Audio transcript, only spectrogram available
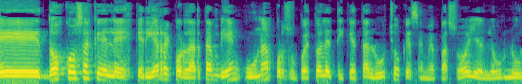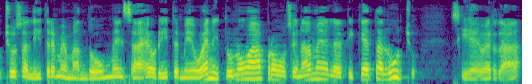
Eh, dos cosas que les quería recordar también. Una, por supuesto, la etiqueta Lucho, que se me pasó. Y el Lucho Salitre me mandó un mensaje ahorita y me dijo, bueno, ¿y tú no vas a promocionarme la etiqueta Lucho? Sí, es verdad,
